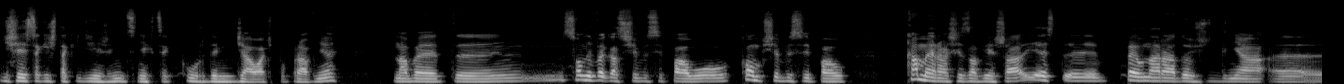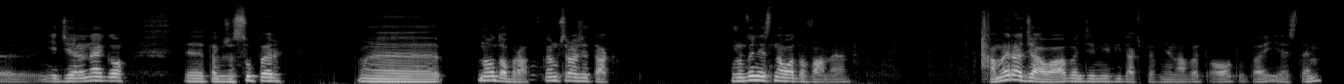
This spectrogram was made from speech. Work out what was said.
dzisiaj jest jakiś taki dzień, że nic nie chce kurde mi działać poprawnie. Nawet e, Sony Vegas się wysypało, komp się wysypał, kamera się zawiesza. Jest e, pełna radość dnia niedzielnego, także super. No dobra, w każdym razie tak. Urządzenie jest naładowane. Kamera działa, będzie mnie widać pewnie nawet. O, tutaj jestem.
